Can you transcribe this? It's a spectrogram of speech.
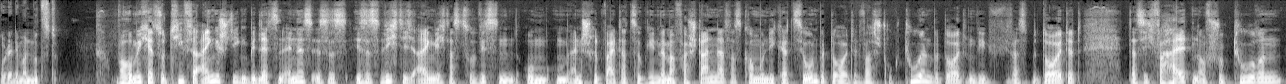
oder den man nutzt. Warum ich jetzt so tief da eingestiegen bin, letzten Endes ist es, ist es wichtig eigentlich, das zu wissen, um, um einen Schritt weiter zu gehen. Wenn man verstanden hat, was Kommunikation bedeutet, was Strukturen bedeutet und wie, was bedeutet, dass sich Verhalten auf Strukturen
